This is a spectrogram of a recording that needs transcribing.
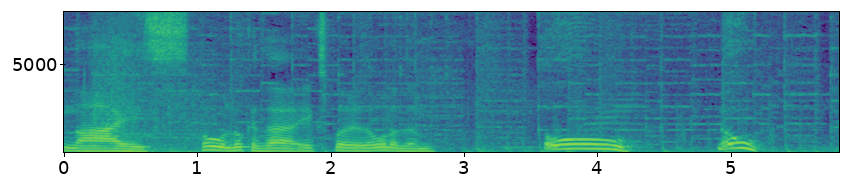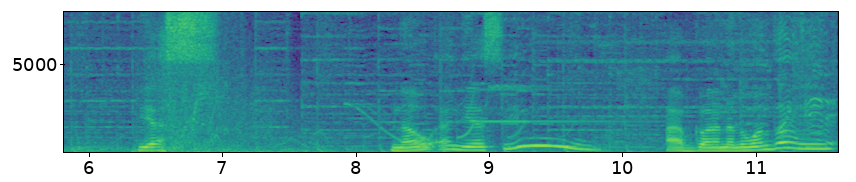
Nice. Oh, look at that. He exploded all of them. Oh, no. Yes. No and yes. Woo. I've got another one done.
